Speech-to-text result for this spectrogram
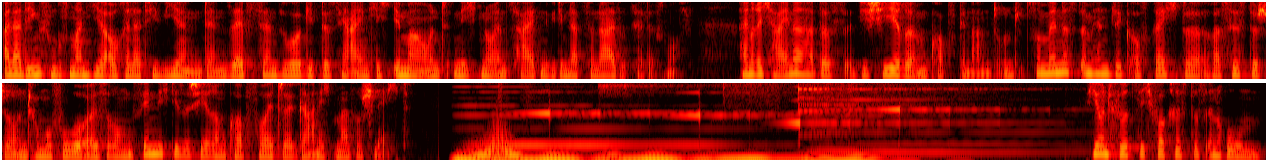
Allerdings muss man hier auch relativieren, denn Selbstzensur gibt es ja eigentlich immer und nicht nur in Zeiten wie dem Nationalsozialismus. Heinrich Heine hat das die Schere im Kopf genannt und zumindest im Hinblick auf rechte, rassistische und homophobe Äußerungen finde ich diese Schere im Kopf heute gar nicht mal so schlecht. »44 vor Christus in Rom.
